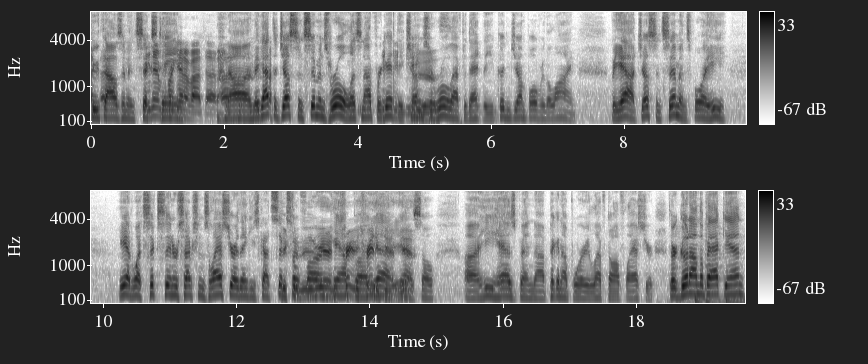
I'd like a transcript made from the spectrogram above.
You 2016. didn't forget about that. Huh? No, and they got the Justin Simmons rule. Let's not forget they changed the rule after that that you couldn't jump over the line. But yeah, Justin Simmons, boy, he he had what six interceptions last year. I think he's got six, Six so far yeah, in in camp. training- Uh, training yeah, camp, yeah, yeah. So uh, he has been uh, picking up where he left off last year. They're good on the back end.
